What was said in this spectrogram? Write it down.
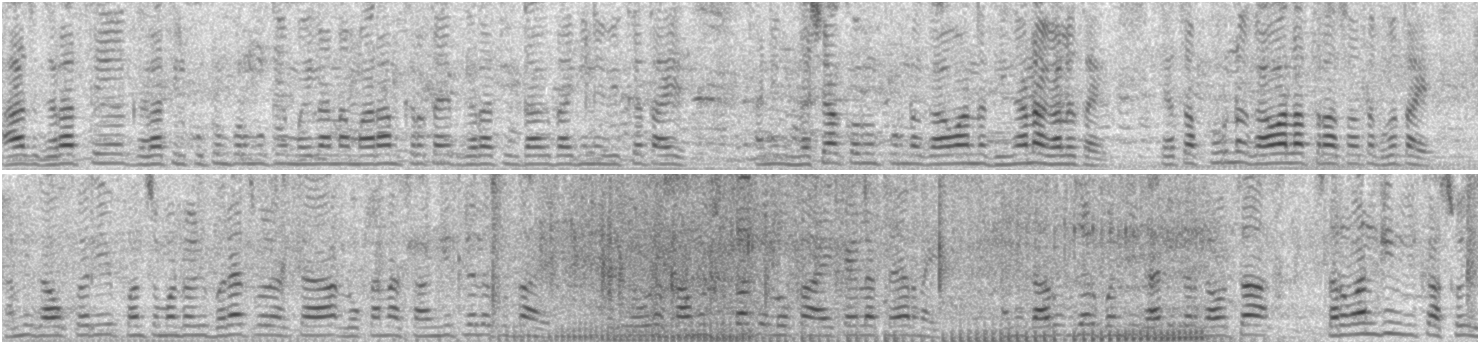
आज घरात ते घरातील कुटुंबप्रमुख हे महिलांना मारहाण करत आहेत. घरातील दागदागिने विकत आहेत आणि नशा करून पूर्ण गावांना धिंगाणा घालत आहेत. याचा पूर्ण गावाला त्रास आता होत आहे. आम्ही गावकरी पंचमंडळी बऱ्याच वेळा त्या लोकांना सांगितलेलं सुद्धा आहे. तरी एवढं सांगूनसुद्धा ते लोक ऐकायला तयार नाहीत. आणि दारू जर बंदी झाली तर गावचा सर्वांगीण विकास होईल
